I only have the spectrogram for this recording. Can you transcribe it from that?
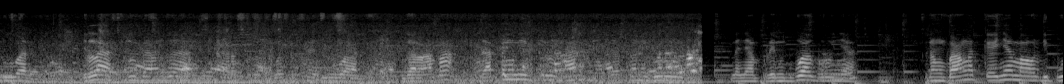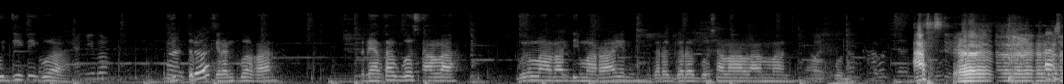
duluan. Jelas, gue bangga. Sekarang sudah gue selesai duluan. Gak lama, dateng nih guru kan. Dateng nih guru. Nah nyamperin gua gurunya. Seneng banget, kayaknya mau dipuji nih. Nah, Gitu terus? pikiran gua kan. Ternyata gue salah. Gue malah dimarahin gara-gara gue salah halaman. Ampun. Asik. Next,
